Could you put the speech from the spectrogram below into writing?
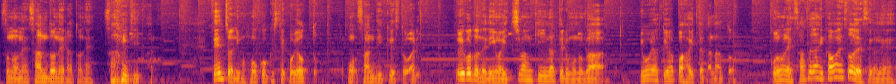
そのね、サンドネラとね、サンディがね、店長にも報告してこよっと。お、サンディクエスト終わり。ということでね、今一番気になってるものが、ようやくやっぱ入ったかなと。このね、さすがにかわいそうですよね。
